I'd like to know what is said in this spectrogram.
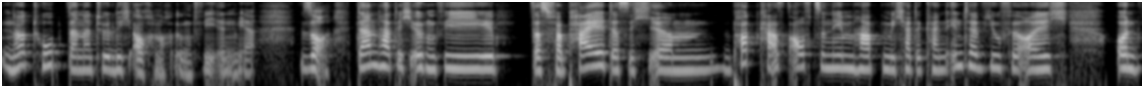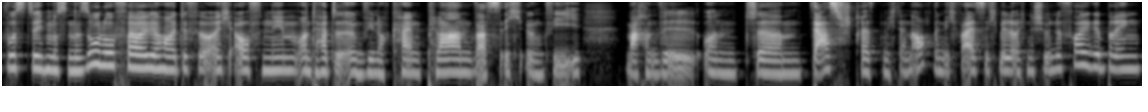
ne, tobt dann natürlich auch noch irgendwie in mir. So, dann hatte ich irgendwie das verpeilt, dass ich ähm, einen Podcast aufzunehmen habe. Ich hatte kein Interview für euch und wusste, ich muss eine Solo-Folge heute für euch aufnehmen und hatte irgendwie noch keinen Plan, was ich irgendwie machen will. Und ähm, das stresst mich dann auch, wenn ich weiß, ich will euch eine schöne Folge bringen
